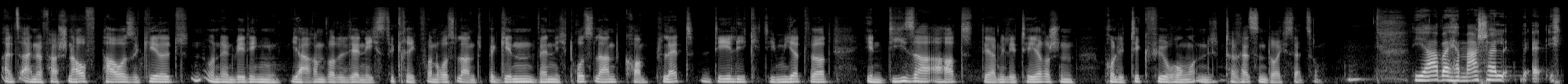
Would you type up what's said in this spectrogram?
als eine Verschnaufpause gilt und in wenigen Jahren würde der nächste Krieg von Russland beginnen, wenn nicht Russland komplett delegitimiert wird in dieser Art der militärischen Politikführung und Interessendurchsetzung. Ja, aber Herr Marschall, ich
